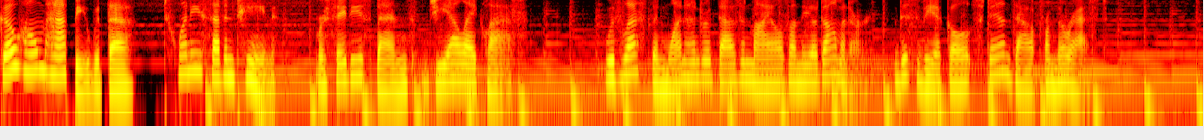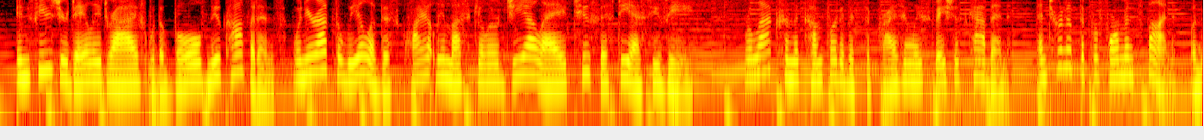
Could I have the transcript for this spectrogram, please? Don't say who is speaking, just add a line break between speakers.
Go home happy with the 2017 Mercedes-Benz GLA Class. With less than 100,000 miles on the odometer, this vehicle stands out from the rest. Infuse your daily drive with a bold new confidence when you're at the wheel of this quietly muscular GLA 250 SUV. Relax in the comfort of its surprisingly spacious cabin and turn up the performance fun when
